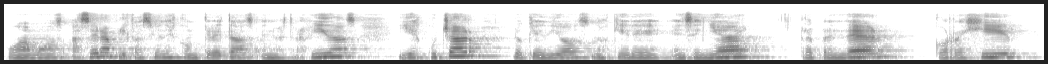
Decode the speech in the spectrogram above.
podamos hacer aplicaciones concretas en nuestras vidas y escuchar lo que Dios nos quiere enseñar, reprender, corregir,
